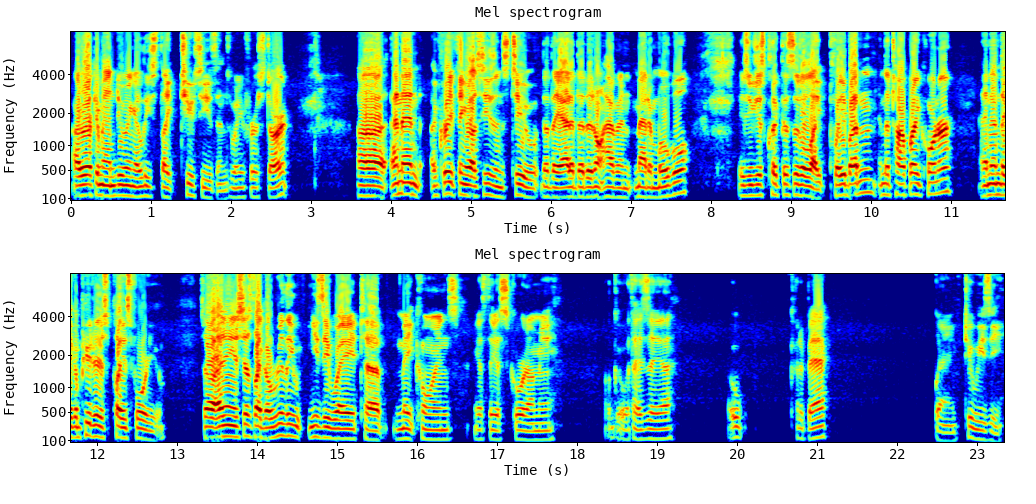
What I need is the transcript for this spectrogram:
I recommend doing at least like two seasons when you first start. Uh, and then a great thing about seasons too that they added that they don't have in Madden Mobile is you just click this little like play button in the top right corner and then the computer just plays for you. So I think it's just like a really easy way to make coins. I guess they just scored on me. I'll go with Isaiah. Oh, cut it back. Bang, too easy.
